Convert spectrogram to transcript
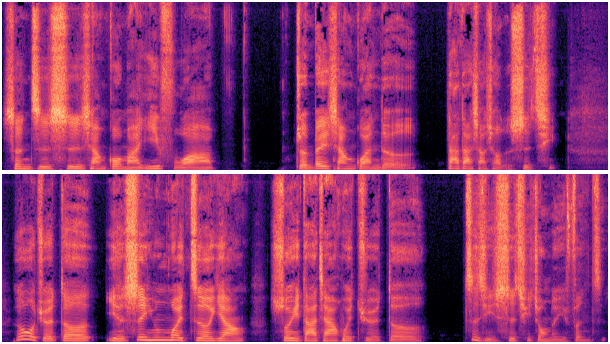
甚至是像购买衣服啊，准备相关的大大小小的事情，而我觉得也是因为这样，所以大家会觉得自己是其中的一份子。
